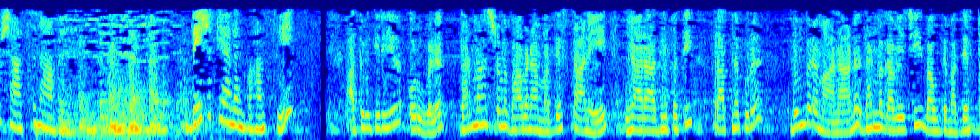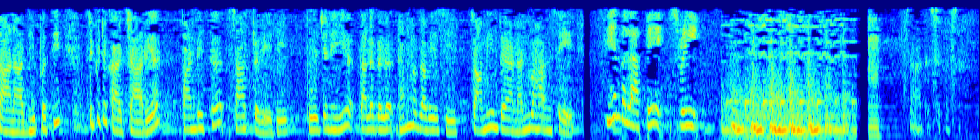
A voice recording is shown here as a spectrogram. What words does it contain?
ධර්මානුශාසනාව දේශකයන්න් වහන්සේ අතුරුගිරිය ඔරුවල ධර්මාශ්‍රම භාවනා මධ්‍යස්ථානයේ විහාරාධිපති රත්නපුර දුම්බර මානාන ධර්ම ගවේෂී බෞද්ධ මධ්‍යස්ථානාධිපති ත්‍රිපිටකාචාර්ය පඬිත් ශාස්ත්‍රවේදී පූජනීය තලගල ධම්ම ගවේෂී ස්වාමීන් වහන්සේ. සියඹලාපේ ශ්‍රී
